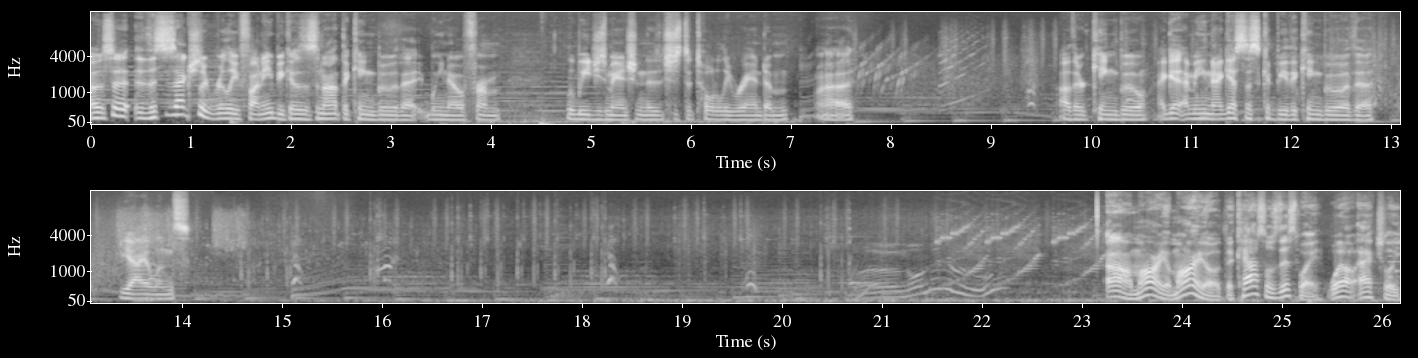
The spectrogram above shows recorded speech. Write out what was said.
Oh, this is, this is actually really funny because it's not the King Boo that we know from Luigi's Mansion. It's just a totally random uh, other King Boo. I get. I mean, I guess this could be the King Boo of the the islands. Oh, Mario, Mario, the castle's this way. Well, actually,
